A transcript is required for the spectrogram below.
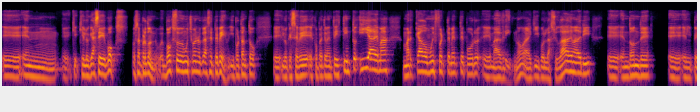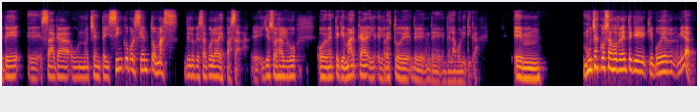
eh, en, eh, que, que, lo que hace Vox. O sea, perdón, Vox sube mucho menos que lo que hace el PP y por tanto eh, lo que se ve es completamente distinto y además marcado muy fuertemente por Madrid, ¿no? Aquí por la ciudad de Madrid, en donde el PP saca un 85% más de lo que sacó la vez pasada. Y eso es algo, obviamente, que marca el, resto de, la política. Em, muchas cosas, obviamente, que, poder mirar.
